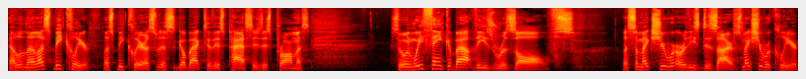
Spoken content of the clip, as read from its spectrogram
Now, now let's be clear. Let's be clear. Let's, let's go back to this passage, this promise. So, when we think about these resolves, Let's make sure we're, or these desires, let's make sure we're clear.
